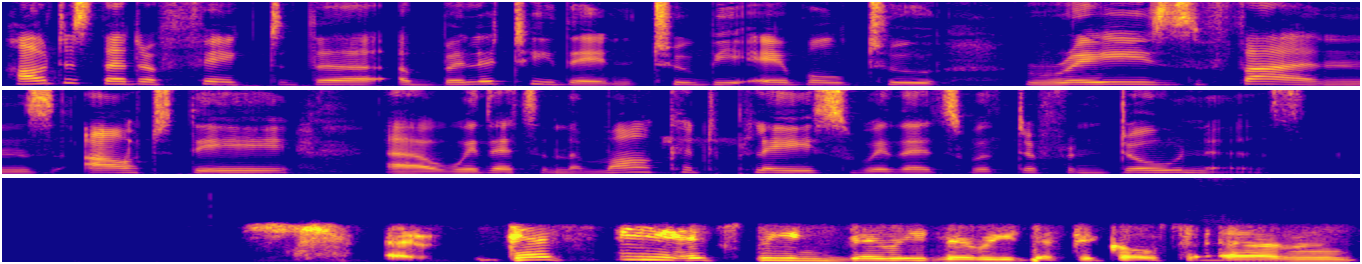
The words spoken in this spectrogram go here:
how does that affect the ability then to be able to raise funds out there uh, whether it's in the marketplace whether it's with different donors uh, it's been very, very difficult. Mm-hmm. Um,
